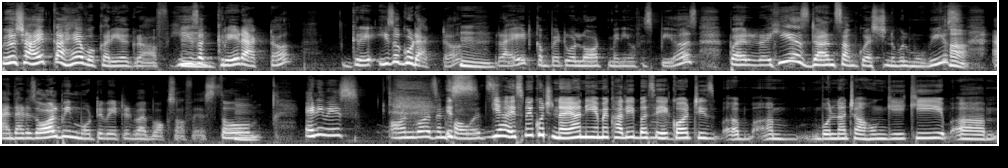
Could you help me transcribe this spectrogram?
बिकॉज शाहिद का है वो career graph he is a great actor great he's a good actor right compared to a lot many of his peers but he has done some questionable movies हाँ. and that has all been motivated by box office so anyways onwards and इस forwards या इसमें कुछ नया नहीं है मैं खाली बस एक और चीज़ अब- अब बोलना चाहूँगी कि अम,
